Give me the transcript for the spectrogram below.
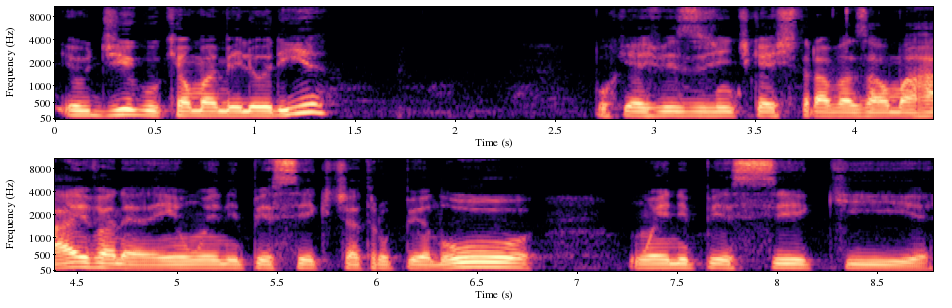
eu digo que é uma melhoria, porque às vezes a gente quer extravasar uma raiva, né? Em um NPC que te atropelou, um NPC que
